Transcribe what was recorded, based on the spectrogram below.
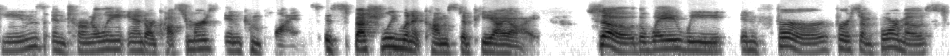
teams internally and our customers in compliance, especially when it comes to PII. So the way we infer, first and foremost,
